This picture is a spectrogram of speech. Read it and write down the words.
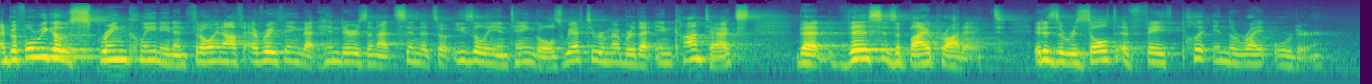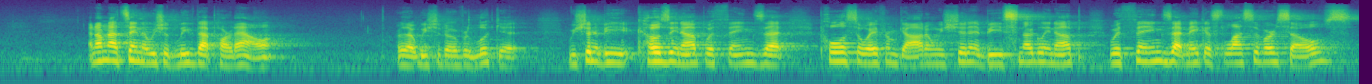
And before we go spring cleaning and throwing off everything that hinders and that sin that so easily entangles, we have to remember that in context, that this is a byproduct. It is the result of faith put in the right order. And I'm not saying that we should leave that part out or that we should overlook it. We shouldn't be cozying up with things that pull us away from God, and we shouldn't be snuggling up with things that make us less of ourselves.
